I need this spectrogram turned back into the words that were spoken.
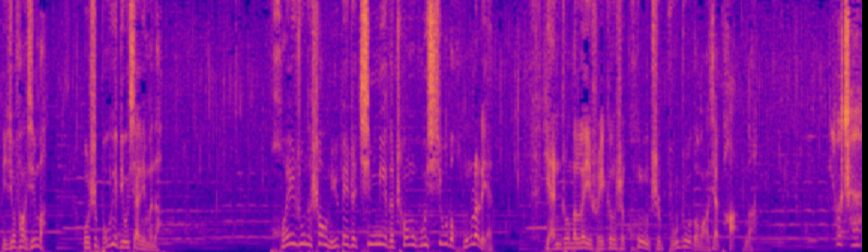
你就放心吧，我是不会丢下你们的。怀中的少女被这亲密的称呼羞得红了脸，眼中的泪水更是控制不住的往下淌啊。洛尘，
